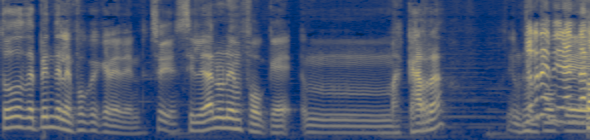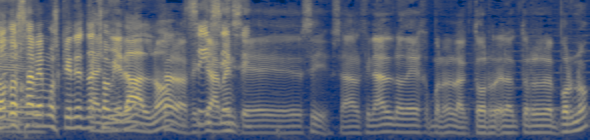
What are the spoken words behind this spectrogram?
todo depende del enfoque que le den. Sí. Si le dan un enfoque mm, macarra. Un Yo creo que Todos sabemos quién es Nacho cañero, Vidal, ¿no? Claro, Sí, sí, efectivamente. sí. eh, Sí, o sea, al final no deja. Bueno, el actor, el actor porno.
